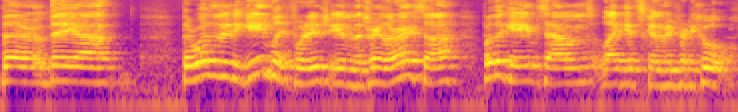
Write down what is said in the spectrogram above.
The, they, uh, there wasn't any gameplay footage in the trailer I saw, but the game sounds like it's going to be pretty cool.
